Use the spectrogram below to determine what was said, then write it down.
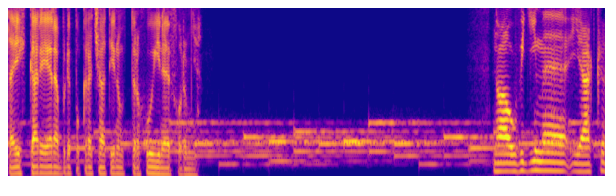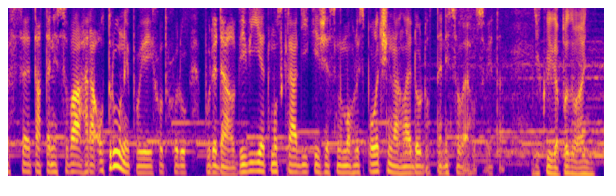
ta jejich kariéra bude pokračovat jenom v trochu jiné formě. No a uvidíme, jak se ta tenisová hra o trůny po jejich odchodu bude dál vyvíjet. Moc krát díky, že jsme mohli společně nahlédnout do tenisového světa. Děkuji za pozvání.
